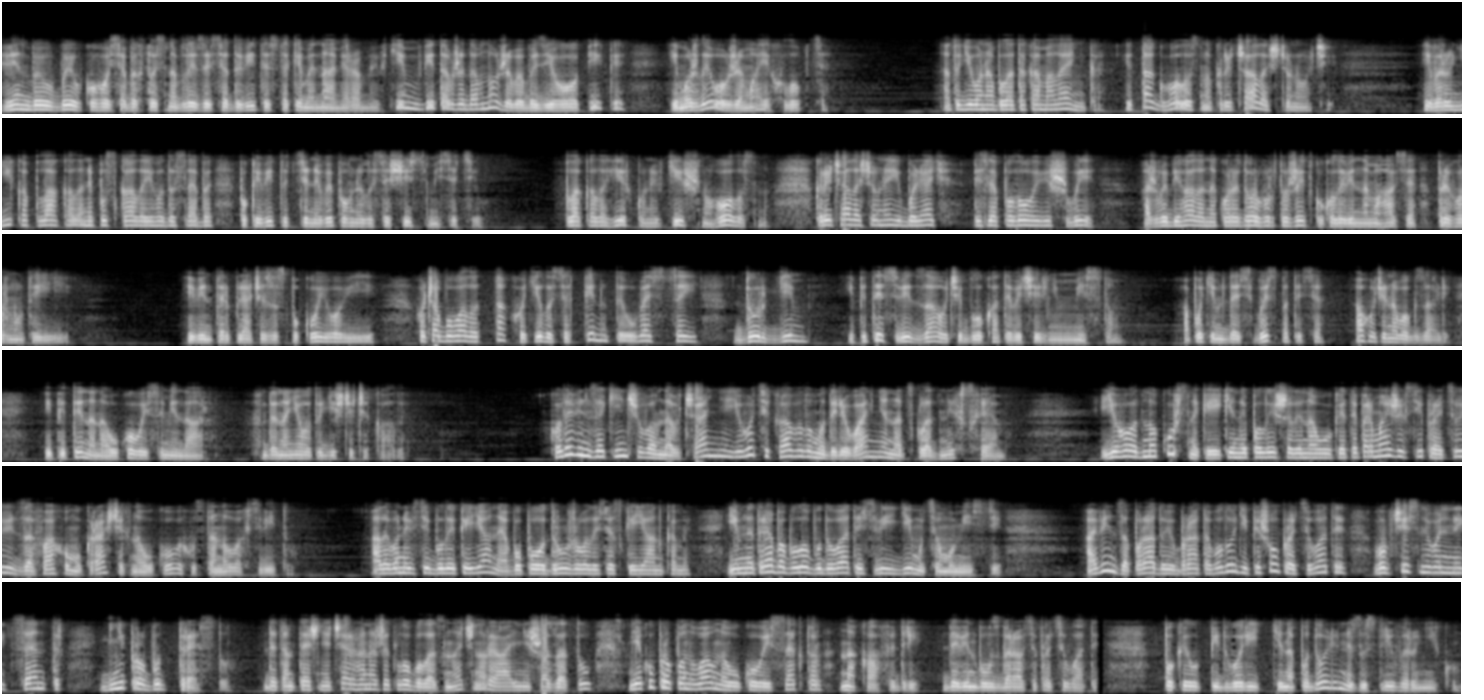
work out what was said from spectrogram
Він би вбив когось, аби хтось наблизився до Віти з такими намірами. Втім, Віта вже давно живе без його опіки і, можливо, вже має хлопця. А тоді вона була така маленька і так голосно кричала щоночі. І Вероніка плакала, не пускала його до себе, поки Віточці не виповнилося шість місяців. Плакала гірко, невтішно, голосно, кричала, що в неї болять після пологові шви аж вибігала на коридор гуртожитку, коли він намагався пригорнути її. І він терпляче заспокоював її, хоча, бувало, так хотілося кинути увесь цей дурдім і піти світ за очі блукати вечірнім містом, а потім десь виспатися, а хоч і на вокзалі, і піти на науковий семінар, де на нього тоді ще чекали. Коли він закінчував навчання, його цікавило моделювання надскладних схем. Його однокурсники, які не полишили науки, тепер майже всі працюють за фахом у кращих наукових установах світу. Але вони всі були кияни або поодружувалися з киянками. Їм не треба було будувати свій дім у цьому місті. А він, за порадою брата Володі, пішов працювати в обчислювальний центр Дніпробудтресту, де тамтешня черга на житло була значно реальніша за ту, яку пропонував науковий сектор на кафедрі, де він був збирався працювати, поки у підворітті на Подолі не зустрів Вероніку.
